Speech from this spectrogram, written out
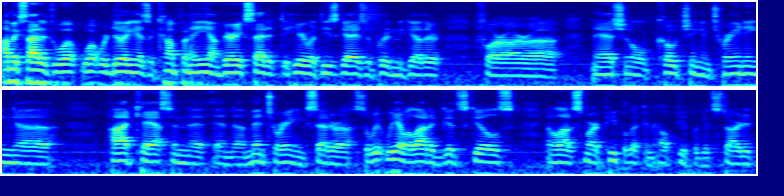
I'm excited to what, what we're doing as a company. I'm very excited to hear what these guys are putting together for our uh, national coaching and training uh, podcasts and, and uh, mentoring, et cetera. So we, we have a lot of good skills and a lot of smart people that can help people get started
